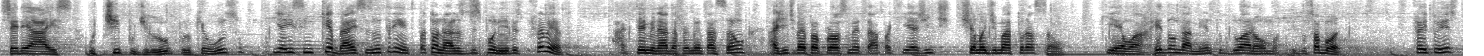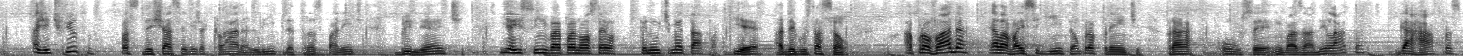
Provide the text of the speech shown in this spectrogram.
cereais, o tipo de lúpulo que eu uso, e aí sim quebrar esses nutrientes para torná-los disponíveis para o fermento. Terminada a fermentação, a gente vai para a próxima etapa que a gente chama de maturação, que é o arredondamento do aroma e do sabor. Feito isso, a gente filtra para deixar a cerveja clara, límpida, transparente, brilhante. E aí sim vai para a nossa penúltima etapa, que é a degustação. Aprovada, ela vai seguir então para frente, para ou ser envasada em lata, garrafas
